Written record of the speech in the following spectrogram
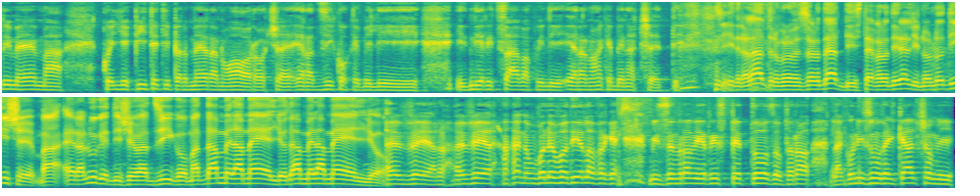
di me, ma quegli epiteti per me erano oro, cioè era Zico che me li indirizzava, quindi erano anche ben accetti. Sì, tra l'altro professor Daddi, Stefano Tirelli non lo dice, ma era lui che diceva a Zico, ma dammela meglio, dammela meglio. È vero, è vero, non volevo dirlo perché mi sembrava irrispettoso, però l'agonismo del calcio mi,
